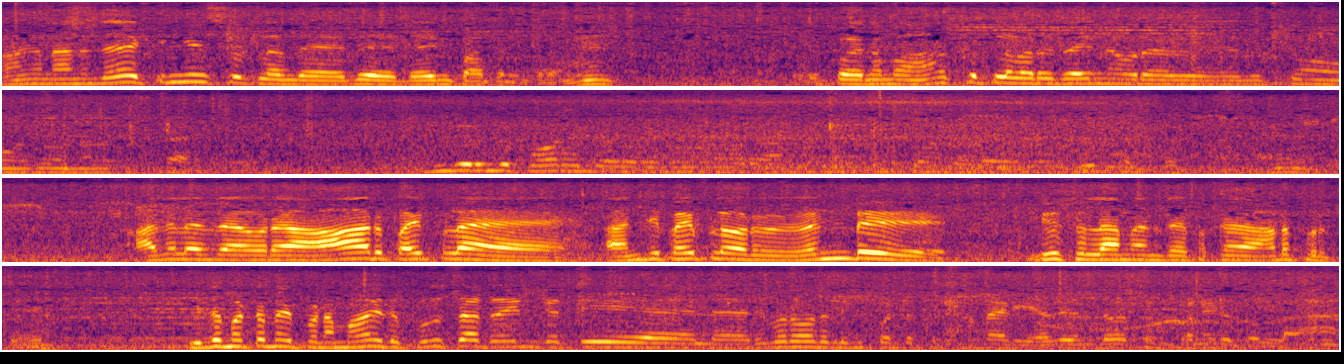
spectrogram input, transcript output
நாங்கள் நான் இந்த கிங் இன்ஸ்டியூட்டில் அந்த இது ட்ரெயின் பார்த்துருக்குறேன் இப்போ நம்ம ஹாஸ்பிட்டலில் வர ட்ரெயின் ஒரு விட்டும் இதுவும் நல்லா ஃபிக்ஸாக இருக்கு? இங்கிருந்து போகிற இந்த ஒரு. அதில் இந்த ஒரு ஆறு பைப்பில் அஞ்சு பைப்பில் ஒரு ரெண்டு யூஸ் இல்லாமல் இந்த பக்கம் அடப்பு இருக்கு. இது மட்டுமே இப்போ நம்ம இது புதுசாக ட்ரெயின் கட்டி ரிவரோட லிங்க் பண்ணுறதுக்கு முன்னாடி அது இந்த வருஷம் பண்ணிட சொல்லலாம்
